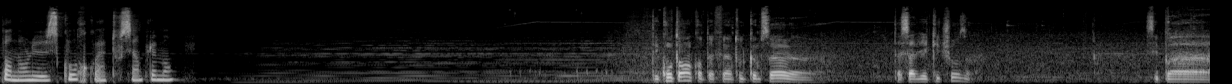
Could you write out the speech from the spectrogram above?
pendant le secours quoi tout simplement. T'es content quand t'as fait un truc comme ça, t'as servi à quelque chose? C'est pas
